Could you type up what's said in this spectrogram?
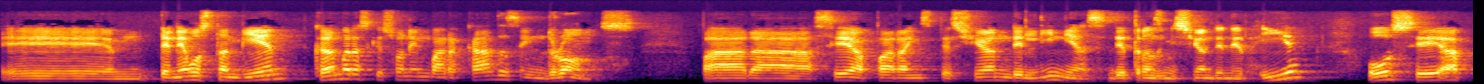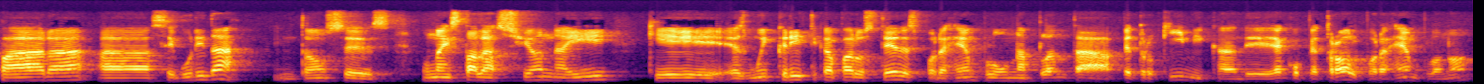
Eh, tenemos también cámaras que son embarcadas en drones, para, sea para inspección de líneas de transmisión de energía o sea para a seguridad. Entonces, una instalación ahí que es muy crítica para ustedes, por ejemplo, una planta petroquímica de Ecopetrol, por ejemplo, ¿no?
